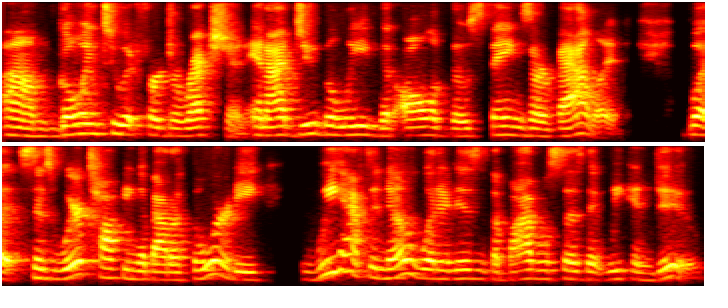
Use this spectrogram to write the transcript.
um, going to it for direction. And I do believe that all of those things are valid. But since we're talking about authority, we have to know what it is that the Bible says that we can do.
